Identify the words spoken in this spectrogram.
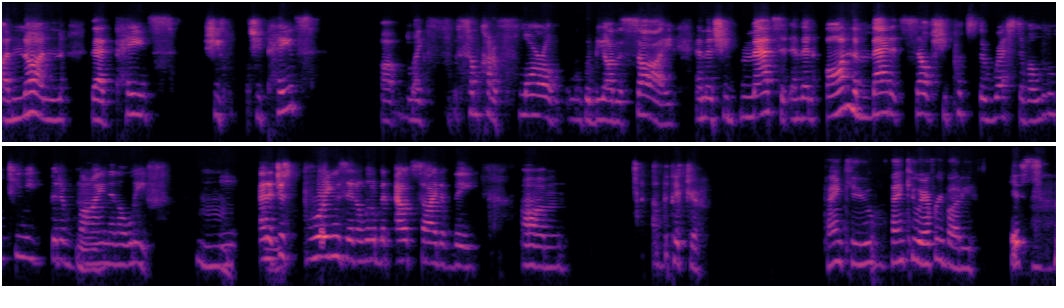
a nun that paints, she, she paints uh, like some kind of floral would be on the side and then she mats it and then on the mat itself, she puts the rest of a little teeny bit of vine and a leaf. Mm. And it just brings it a little bit outside of the, um, of the picture. Thank you. Thank you, everybody. Yes.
